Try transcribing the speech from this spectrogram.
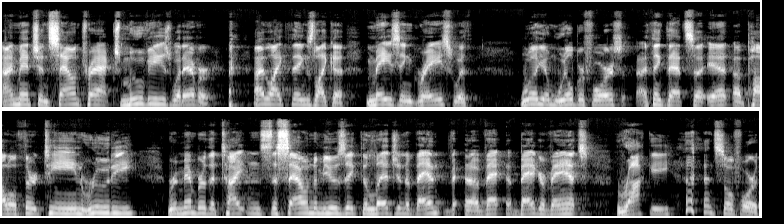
I mentioned soundtracks, movies, whatever. I like things like Amazing Grace with William Wilberforce. I think that's uh, it. Apollo 13, Rudy. Remember the Titans, The Sound of Music, The Legend of Van, uh, Bagger Vance, Rocky, and so forth.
